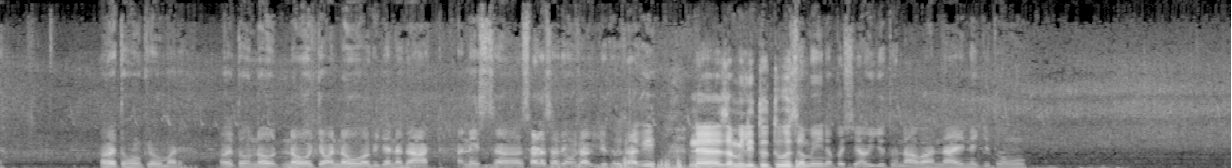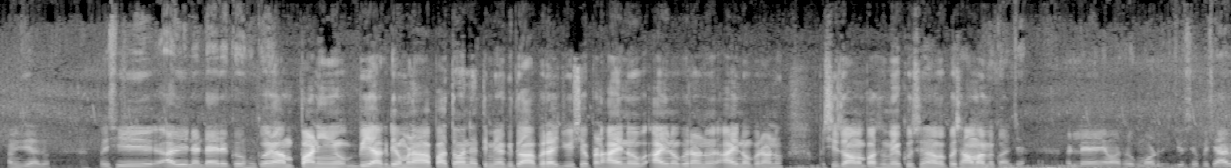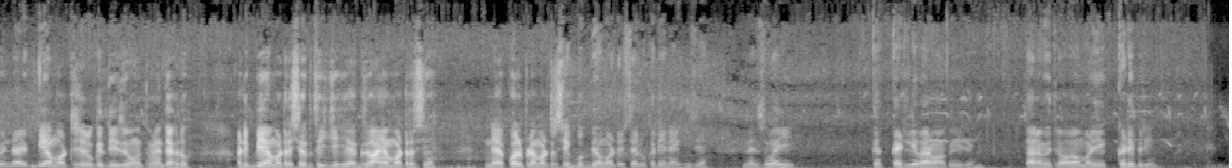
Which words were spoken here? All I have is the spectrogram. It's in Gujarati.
હવે તો શું કહેવું મારે? હવે તો નવ નવ કેવા નવ વાગી જાય ને કે આઠ અને સાડા સાતે હું જાગી જતો, જાગી ને જમી લીધું તું, જમીને પછી આવી જતો, નાવા નાહીને જતો હું. સમજી જતો પછી આવીને ડાયરેક્ટ શું કહેવાય આમ પાણી બે આગળ હમણાં આ પાતો હોય ને તે મેં કીધું આ ભરાઈ ગયું છે, પણ આઈનો આઈનો ભરાણું આઈનો ભરાણું. પછી જો આમાં પાછું મેકું છે, હવે પછી આમાં મેકવાનું છે. એટલે એમાં થોડુંક મોડું થઈ ગયું છે, પછી આવીને ડાયરેક્ટ બે મોટર શરૂ કરી દીધું હું તમને દેખાડું. એટલે બે મોટર શરૂ થઈ જશે એક જો અહીંયા મોટર છે, ને કોલપડે મોટર છે બબ્બે મોટર શરૂ કરી નાખી છે, ને જોઈ કે કેટલી વારમાં પી છે. ચાલો મિત્રો, હવે મળી કડી પ્રીન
